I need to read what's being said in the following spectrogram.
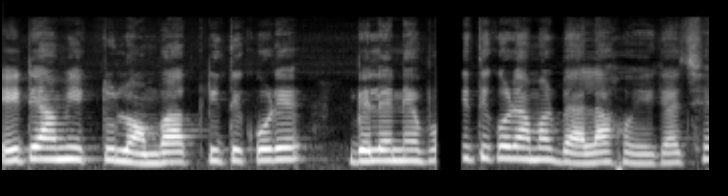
এটা আমি একটু লম্বা আকৃতি করে বেলে নেব। আকৃতি করে আমার বেলা হয়ে গেছে।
